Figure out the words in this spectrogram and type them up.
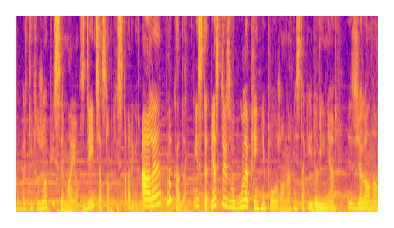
Nawet niektórzy opisy mają, zdjęcia są, historie, ale blokada. Niestety, miasto jest w ogóle pięknie położone. Jest w takiej dolinie, jest zielono.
